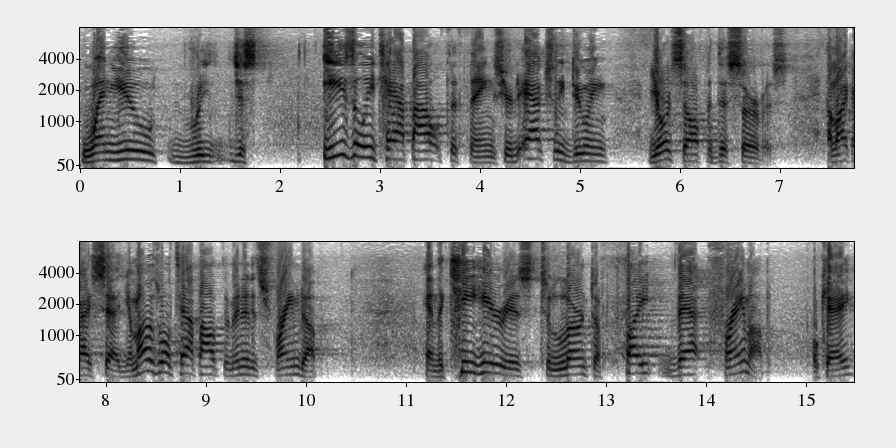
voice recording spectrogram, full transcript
when you re, just easily tap out to things, you're actually doing yourself a disservice. And like I said, you might as well tap out the minute it's framed up. And the key here is to learn to fight that frame up. Okay?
